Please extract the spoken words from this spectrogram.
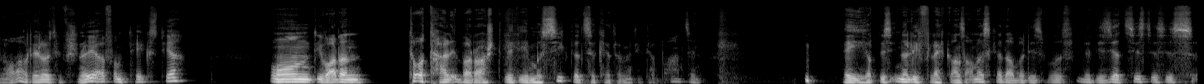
Ja, relativ schnell auch vom Text her. Und ich war dann total überrascht, wie die Musik dazu gehört hat. Ich dachte, Wahnsinn. hey, ich habe das innerlich vielleicht ganz anders gehört, aber das, was, wie das jetzt ist, das ist,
